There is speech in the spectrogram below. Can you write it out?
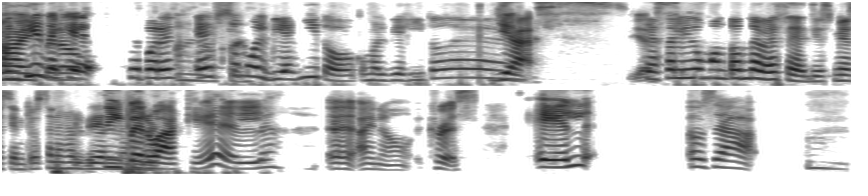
¿Me Ay, entiendes? pero- Que, que por es, Ay, no es como el viejito, como el viejito de... Yes, Que ha salido un montón de veces. Dios mío, siempre se nos olvida Sí, pero aquel, eh, I know, Chris, él, o sea, mm,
